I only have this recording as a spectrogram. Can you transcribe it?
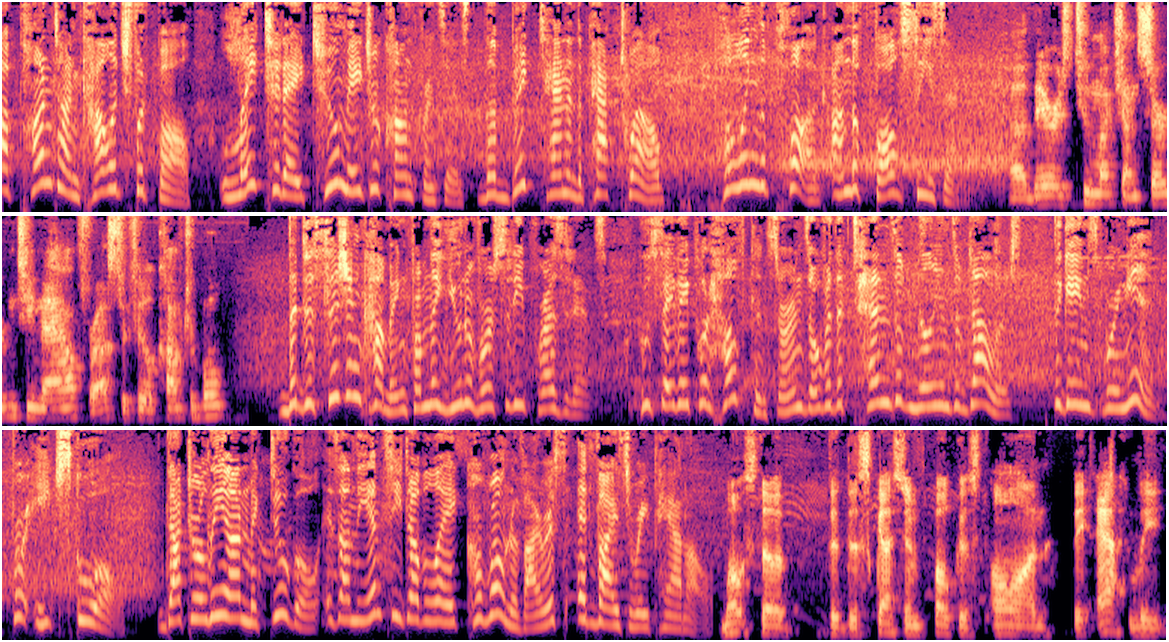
A punt on college football. Late today, two major conferences, the Big Ten and the Pac 12, pulling the plug on the fall season. Uh, there is too much uncertainty now for us to feel comfortable. The decision coming from the university presidents, who say they put health concerns over the tens of millions of dollars the games bring in for each school. Dr. Leon McDougle is on the NCAA coronavirus advisory panel. Most of the discussion focused on the athlete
